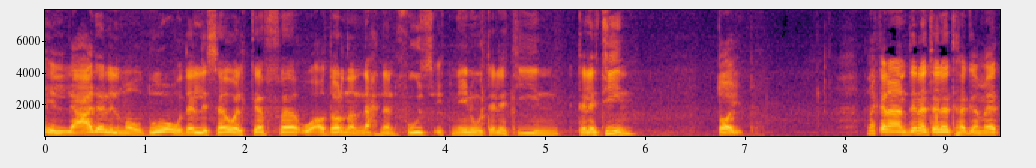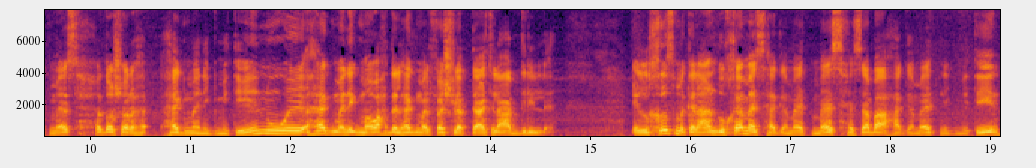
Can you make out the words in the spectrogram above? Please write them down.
اللي عدل الموضوع وده اللي ساوى الكفة وقدرنا إن إحنا نفوز 32 30 طيب. إحنا كان عندنا ثلاث هجمات مسح 11 هجمة نجمتين وهجمة نجمة واحدة الهجمة الفاشلة بتاعت العبد لله. الخصم كان عنده خمس هجمات مسح سبع هجمات نجمتين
